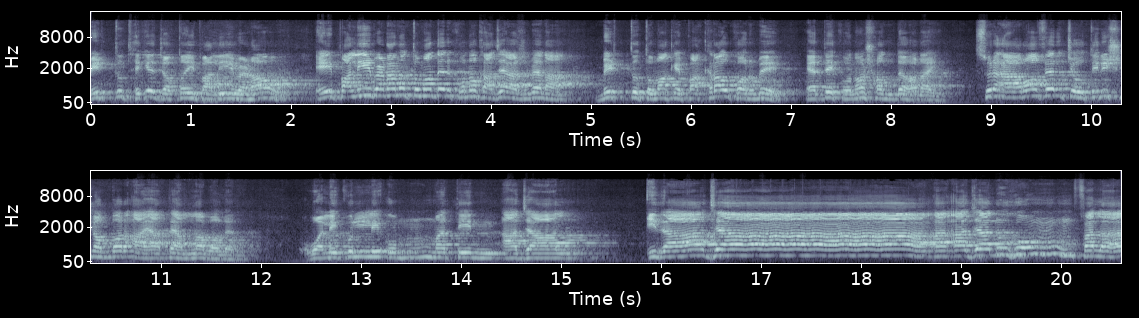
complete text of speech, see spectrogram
মৃত্যু থেকে যতই পালিয়ে বেড়াও, এই পালিয়ে বেড়ানো তোমাদের কোনো কাজে আসবে না। মৃত্যু তোমাকে পাকড়াও করবে, এতে কোনো সন্দেহ নাই। সুরা আরফের চৌত্রিশ নম্বর আয়াতে আল্লাহ বলেন, ওয়ালিকুল্লি উম্মাতিন আজাল, ইদা জা আজালুহুম ফালা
